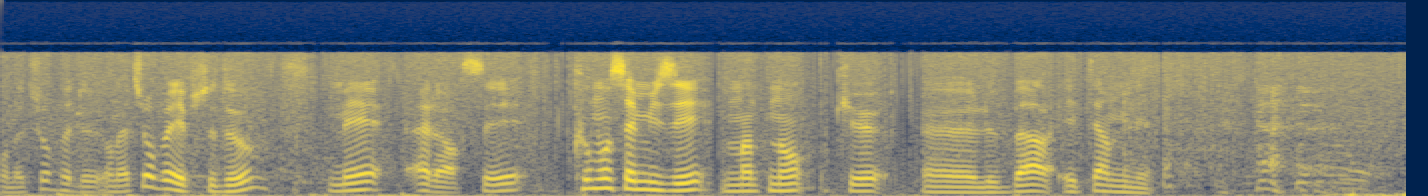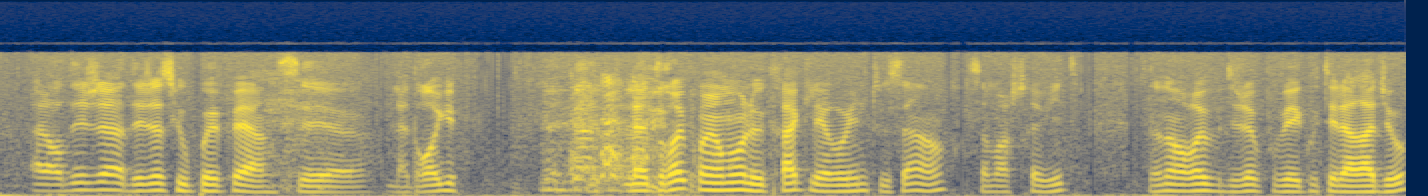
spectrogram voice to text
On a toujours pas de, on a toujours pas les pseudos, mais alors c'est comment s'amuser maintenant que euh, le bar est terminé. Alors déjà, déjà ce que vous pouvez faire, c'est euh, La drogue. la drogue premièrement, le crack, l'héroïne, tout ça, hein, ça marche très vite. Non, non, en vrai, vous, déjà vous pouvez écouter la radio.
